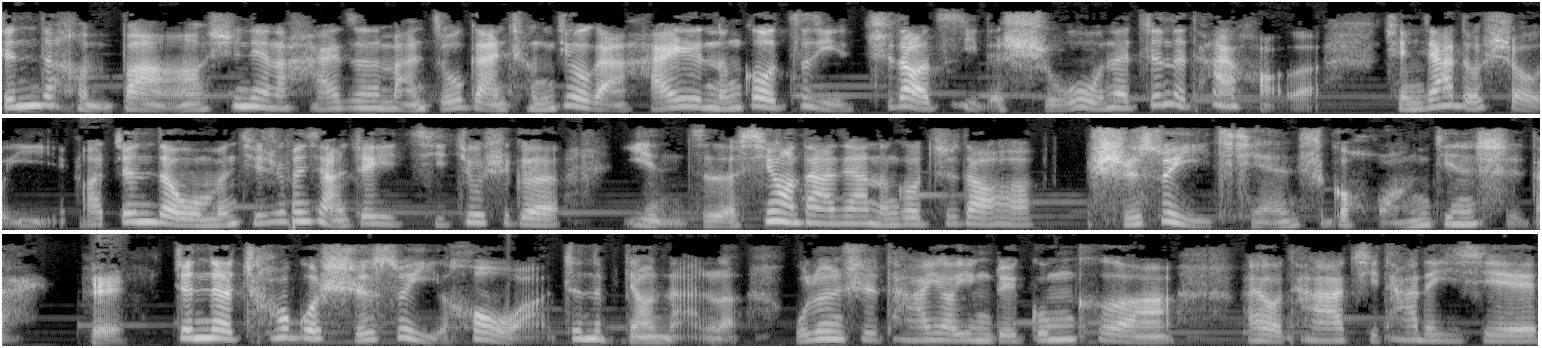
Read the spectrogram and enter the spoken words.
真的很棒啊！训练了孩子的满足感、成就感，还能够自己吃到自己的食物，那真的太好了，全家都受益啊！真的，我们其实分享这一期就是个引子，希望大家能够知道哈，十岁以前是个黄金时代。对，真的超过十岁以后啊，真的比较难了。无论是他要应对功课啊，还有他其他的一些，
